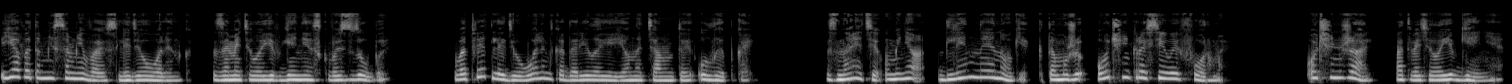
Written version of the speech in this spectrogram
«Я в этом не сомневаюсь, леди Уоллинг», — заметила Евгения сквозь зубы. В ответ леди Уоллинг одарила ее натянутой улыбкой. «Знаете, у меня длинные ноги, к тому же очень красивой формы». «Очень жаль», — ответила Евгения,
